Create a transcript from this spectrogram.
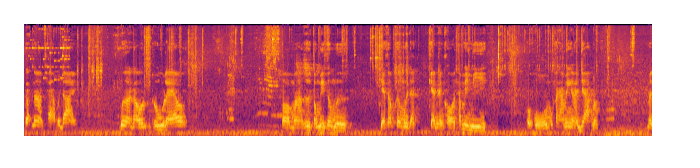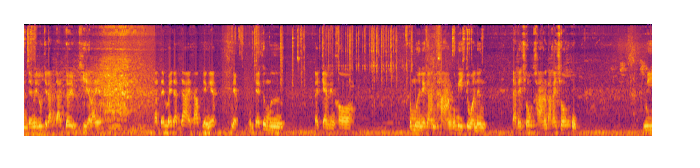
และหน้าฉากมันได้ เมื่อเรารู้แล้ว ต่อมาคือต้องมีเครื่องมือเนี่ยครับเครื่องมือดัดแกนแขนคอถ้าไม่มี โอ้โห มันก็ทำให้งานยากเนาะมันจะไม่รู้จะดัดดัดด้วยวิธีอะไรอะ ดัดได้ไหมดัดได้ครับ อย่างเงี้ยเนี่ยผมใช้เครื่องมือดัดแกนแขนคอเครื่องมือในการถางก็มีตัวหนึ่งดัดให้โชคถางดัดให้โชคหุบมี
